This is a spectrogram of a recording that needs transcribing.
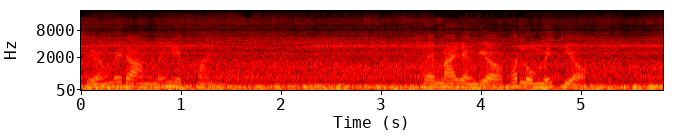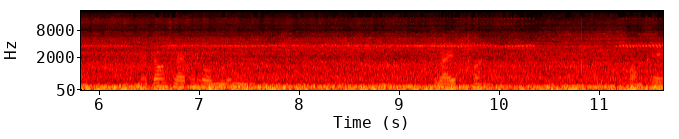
เสียงไม่ ดังไม่มีควัน ใช้มาอย่างเดียว พัดลมไม่เกี่ยว ไม่ต้องใช้พัดลมรุ่นไร้ควันของแท้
